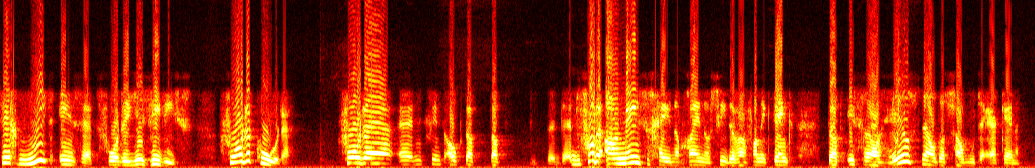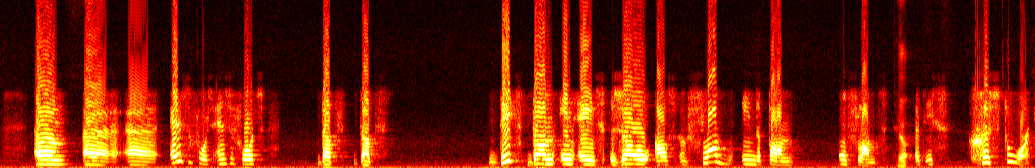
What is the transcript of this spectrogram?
zich niet inzet voor de Jezidis, voor de Koerden, voor de, en ik vind ook dat, dat de- de- voor de Armeense geno- genocide, waarvan ik denk dat Israël heel snel dat zou moeten erkennen. Ehm, eh, eh, enzovoorts, enzovoorts. Dat, dat dit dan ineens zo als een vlam in de pan ontvlamt. ja. Het is gestoord.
